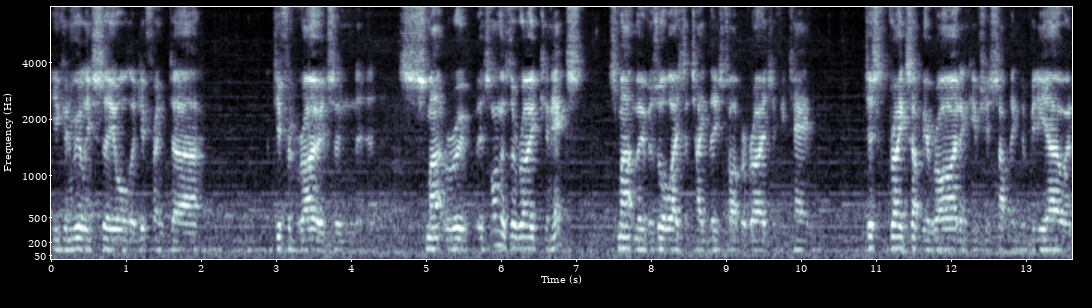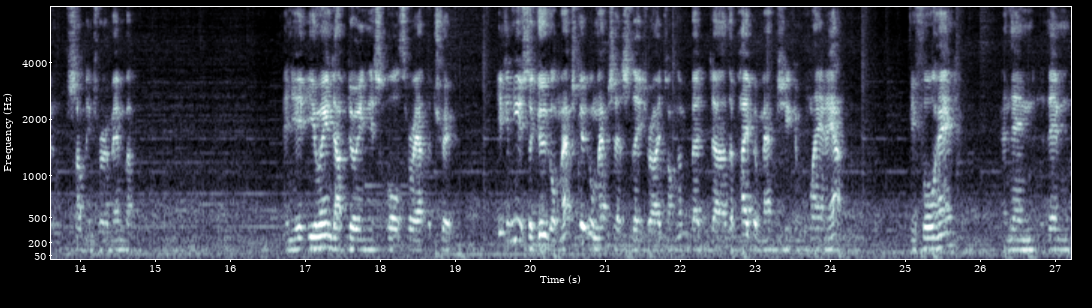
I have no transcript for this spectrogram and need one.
you can really see all the different uh, different roads and uh, smart route. As long as the road connects, smart move is always to take these type of roads if you can just breaks up your ride and gives you something to video and something to remember. And you, you end up doing this all throughout the trip. You can use the Google Maps. Google Maps has these roads on them, but uh, the paper maps you can plan out beforehand, and then then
